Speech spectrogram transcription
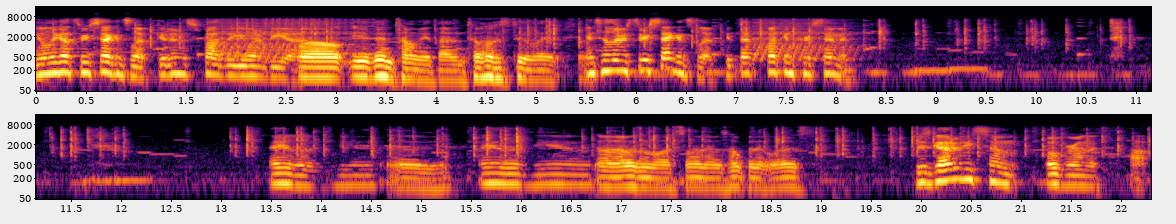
You only got three seconds left. Get in a spot that you want to be at. Well, you didn't tell me that until it was too late. so- Until there's three seconds left. Get that fucking persimmon. I love you. Oh, yeah. I love you. Oh, that wasn't the last one. I was hoping it was. There's gotta be some over on the top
